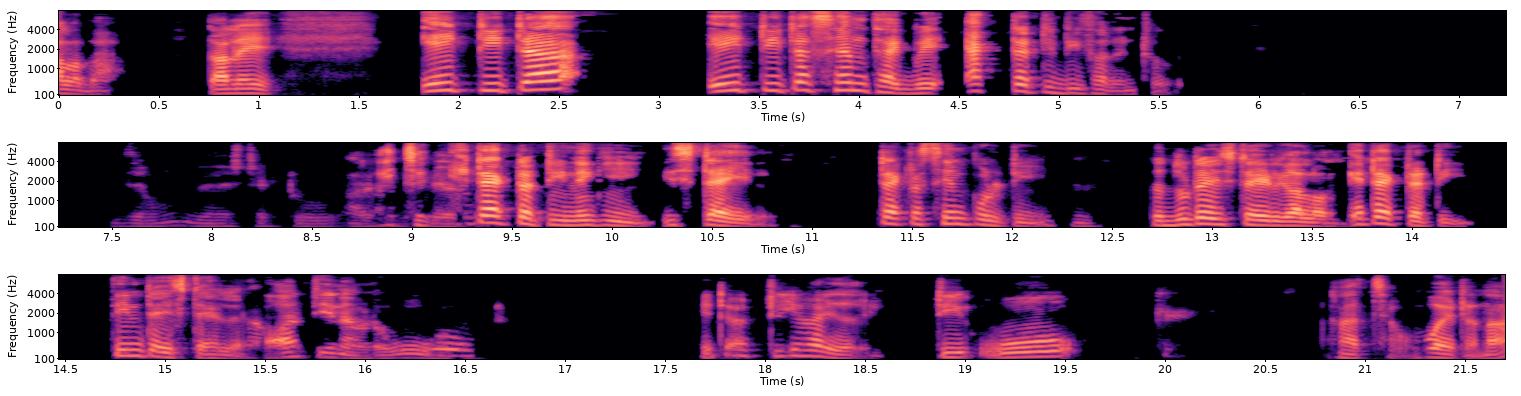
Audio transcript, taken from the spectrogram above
আলাদা। তাহলে এই টিটা এই টিটা সেম থাকবে একটা টি ডিফারেন্ট হবে। যেমন জিনিসটা একটু আচ্ছা এটা একটা টি নাকি? স্টাইল এটা একটা সিম্পল টি তো দুটো স্টাইল গেল। এটা একটা টি তিনটা স্টাইল টি না ওটা ও। এটা টি হয়ে টি ও আচ্ছা ও এটা না?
